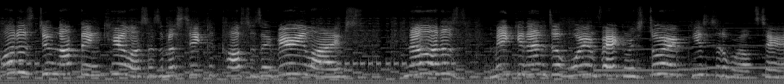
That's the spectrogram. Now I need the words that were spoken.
Let us do nothing careless as a mistake could cost us our very lives. Now let us make an end of Wyrmvarg and restore peace to the world, sir.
